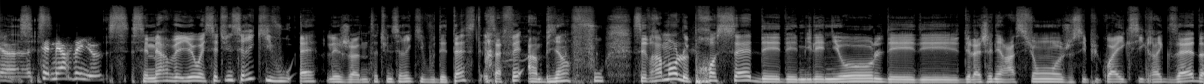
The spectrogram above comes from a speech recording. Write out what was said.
euh, merveilleux. C'est merveilleux et c'est une série qui vous hait, les jeunes. C'est une série qui vous déteste et ça fait un bien fou. C'est vraiment le procès des, des millennials, des, des, de la génération, je sais plus quoi, X, Y, Z.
